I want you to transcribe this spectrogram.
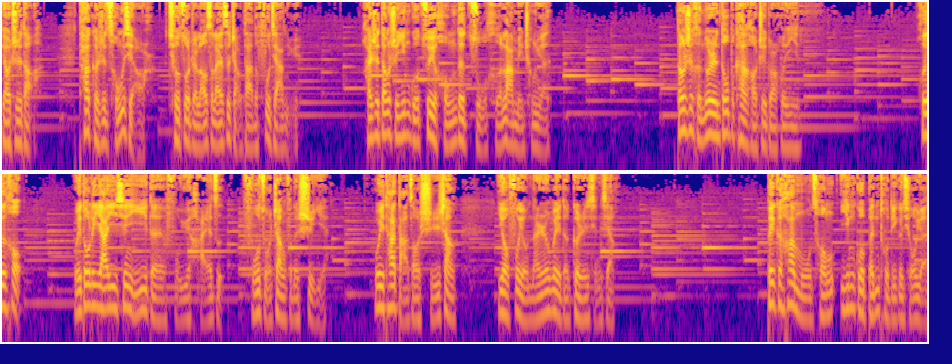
要知道，她可是从小就坐着劳斯莱斯长大的富家女，还是当时英国最红的组合辣妹成员。当时很多人都不看好这段婚姻。婚后，维多利亚一心一意的抚育孩子，辅佐丈夫的事业，为他打造时尚又富有男人味的个人形象。贝克汉姆从英国本土的一个球员，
